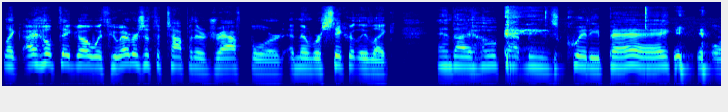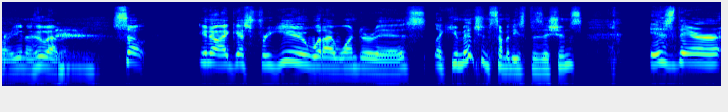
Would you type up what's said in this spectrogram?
like I hope they go with whoever's at the top of their draft board, and then we're secretly like, and I hope that means Kwity Paye or you know whoever. So, you know, I guess for you, what I wonder is, like you mentioned, some of these positions, is there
